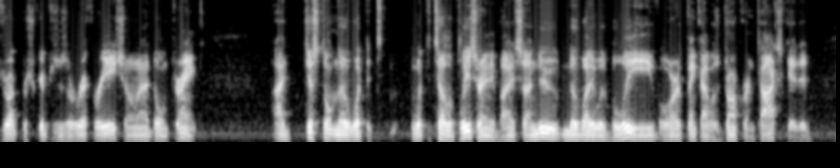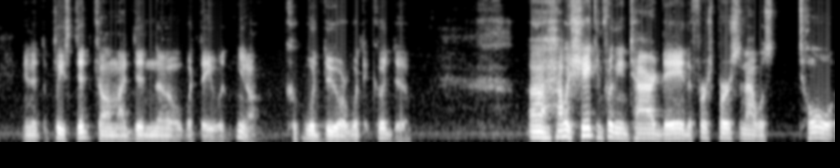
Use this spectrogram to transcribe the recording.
drug prescriptions or recreational, and I don't drink. I just don't know what to what to tell the police or anybody. So I knew nobody would believe or think I was drunk or intoxicated. And if the police did come, I didn't know what they would, you know, would do or what they could do. Uh, I was shaken for the entire day. The first person I was told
